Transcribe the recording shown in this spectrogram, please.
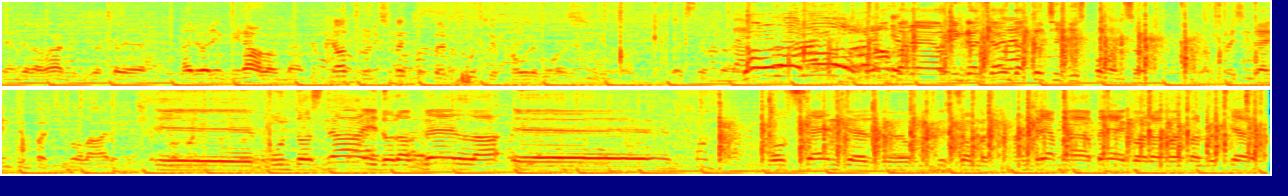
di andare avanti, di cercare di arrivare in finale almeno. Più che altro rispetto per tutti e paura di nessuno. Questo è bello. Volevo fare un ringraziamento a tutti gli sponsor. Al presidente in particolare che ci ha E, punto Snai, Dorabella, e, call center, insomma Andrea Pecora parrucchiere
